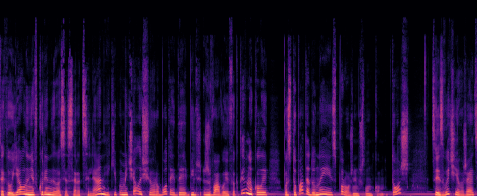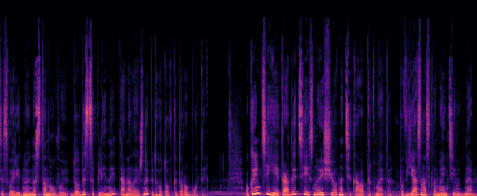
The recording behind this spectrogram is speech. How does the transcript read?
Таке уявлення вкорінилося серед селян, які помічали, що робота йде більш жваво і ефективно, коли приступати до неї з порожнім шлунком. Тож цей звичай вважається своєрідною настановою до дисципліни та належної підготовки до роботи. Окрім цієї традиції, існує ще одна цікава прикмета, пов'язана з Клементієм днем.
